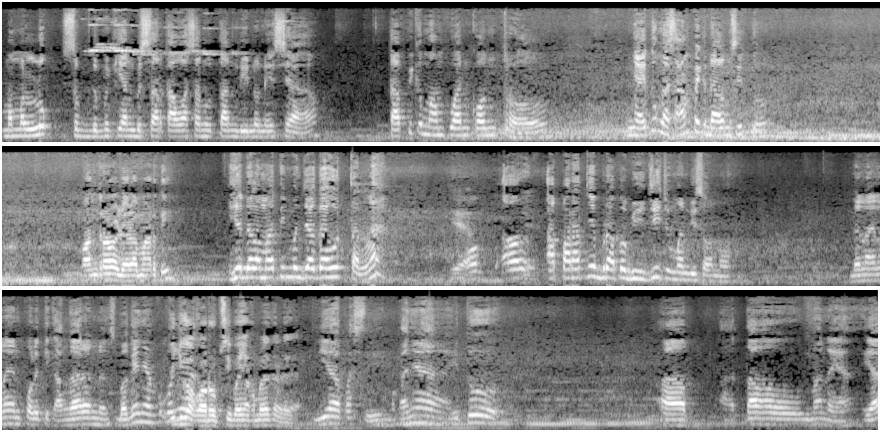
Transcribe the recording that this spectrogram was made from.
memeluk sedemikian besar kawasan hutan di Indonesia tapi kemampuan kontrolnya itu nggak sampai ke dalam situ. Kontrol dalam arti? Ya dalam arti menjaga hutan lah. Iya. Oh, oh, aparatnya berapa biji cuman di sono? Dan lain-lain politik anggaran dan sebagainya. Itu pokoknya juga korupsi banyak banget kali ya? Iya pasti. Makanya itu uh, atau gimana ya? Ya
